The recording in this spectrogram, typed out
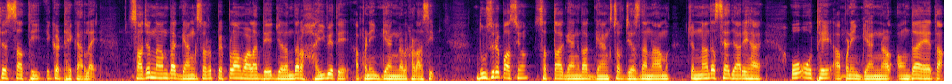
ਤੇ ਸਾਥੀ ਇਕੱਠੇ ਕਰ ਲਏ। ਸਾਜਨ ਨਾਮ ਦਾ ਗੈਂਗਸਟਰ ਪਿਪਲਾਵਾਲਾ ਦੇ ਜਲੰਧਰ ਹਾਈਵੇ ਤੇ ਆਪਣੀ ਗੈਂਗ ਨਾਲ ਖੜਾ ਸੀ। ਦੂਸਰੇ ਪਾਸਿਓਂ ਸੱਤਾ ਗੈਂਗ ਦਾ ਗੈਂਗਸਟਰ, ਜਿਸ ਦਾ ਨਾਮ ਚੰਨਾ ਦੱਸਿਆ ਜਾ ਰਿਹਾ ਹੈ, ਉਹ ਉੱਥੇ ਆਪਣੀ ਗੈਂਗ ਨਾਲ ਆਉਂਦਾ ਹੈ ਤਾਂ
